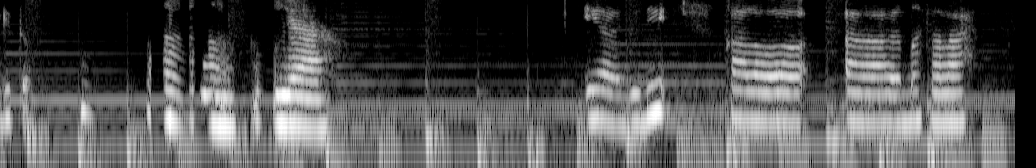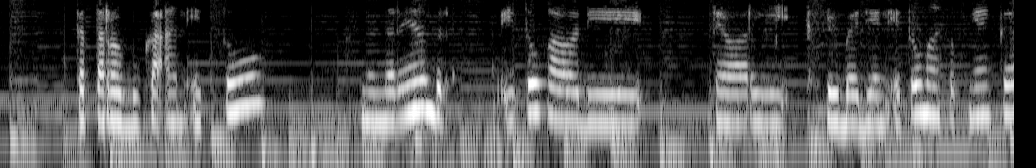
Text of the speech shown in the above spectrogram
gitu. Iya. Iya jadi kalau uh, masalah keterbukaan itu sebenarnya itu kalau di teori kepribadian itu masuknya ke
